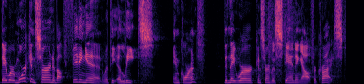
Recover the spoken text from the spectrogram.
they were more concerned about fitting in with the elites in Corinth than they were concerned with standing out for Christ.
